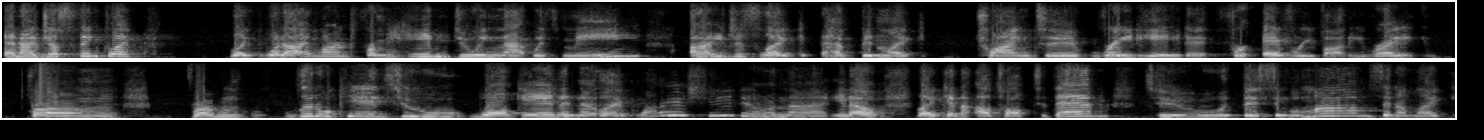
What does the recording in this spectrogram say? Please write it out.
and I just think like like what I learned from him doing that with me, I just like have been like trying to radiate it for everybody, right? From uh-huh. from little kids who walk in and they're like, why is she doing that? You know, like, and I'll talk to them, to the single moms, and I'm like,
